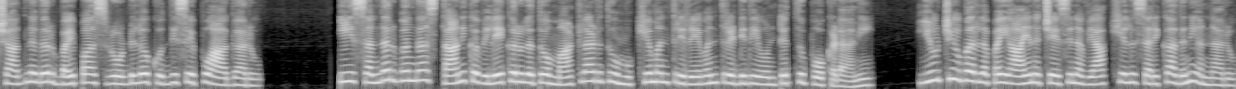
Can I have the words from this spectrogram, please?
షాద్నగర్ బైపాస్ రోడ్డులో కొద్దిసేపు ఆగారు. ఈ సందర్భంగా స్థానిక విలేకరులతో మాట్లాడుతూ ముఖ్యమంత్రి రేవంత్ రెడ్డిది ఒంటెత్తు పోకడా అని యూట్యూబర్లపై ఆయన చేసిన వ్యాఖ్యలు సరికాదని అన్నారు.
